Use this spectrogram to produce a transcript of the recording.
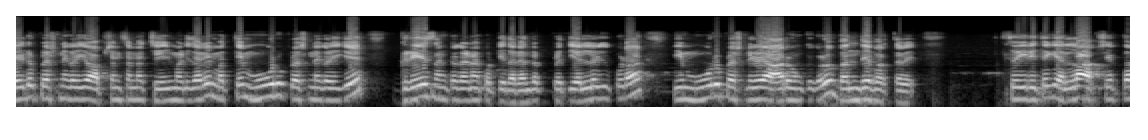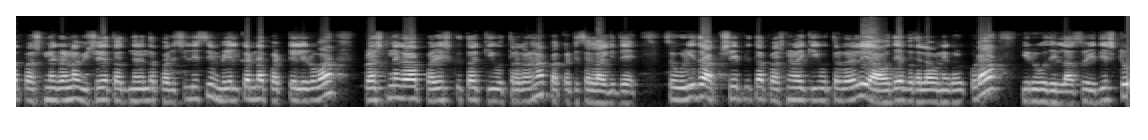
ಎರಡು ಪ್ರಶ್ನೆಗಳಿಗೆ ಆಪ್ಷನ್ಸ್ ಅನ್ನ ಚೇಂಜ್ ಮಾಡಿದ್ದಾರೆ. ಮತ್ತೆ ಮೂರು ಪ್ರಶ್ನೆಗಳಿಗೆ ಗ್ರೇಸ್ ಅಂಕಗಳನ್ನ ಕೊಟ್ಟಿದ್ದಾರೆ. ಅಂದ್ರೆ ಪ್ರತಿ ಎಲ್ಲರಿಗೂ ಕೂಡ ಈ ಮೂರು ಪ್ರಶ್ನೆಗಳಿಗೆ ಆರು ಅಂಕಗಳು ಬಂದೇ ಬರ್ತವೆ. ಸೊ ಈ ರೀತಿಯಾಗಿ ಎಲ್ಲಾ ಆಕ್ಷೇಪಿತ ಪ್ರಶ್ನೆಗಳನ್ನ ವಿಷಯ ತಜ್ಞರಿಂದ ಪರಿಶೀಲಿಸಿ ಮೇಲ್ಕಂಡ ಪಟ್ಟಿಯಲ್ಲಿರುವ ಪ್ರಶ್ನೆಗಳ ಪರಿಷ್ಕೃತ ಕೀ ಉತ್ತರಗಳನ್ನ ಪ್ರಕಟಿಸಲಾಗಿದೆ. ಸೊ ಉಳಿದ ಆಕ್ಷೇಪಿತ ಪ್ರಶ್ನೆಗಳ ಕೀ ಉತ್ತರಗಳಲ್ಲಿ ಯಾವುದೇ ಬದಲಾವಣೆಗಳು ಕೂಡ ಇರುವುದಿಲ್ಲ. ಸೊ ಇದಿಷ್ಟು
